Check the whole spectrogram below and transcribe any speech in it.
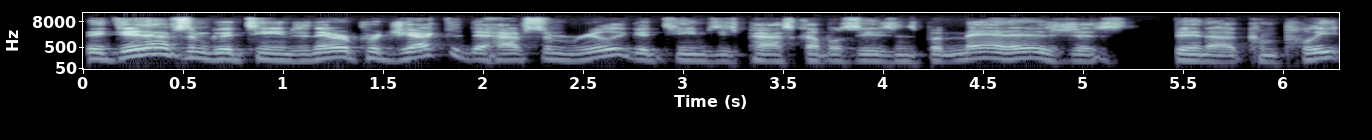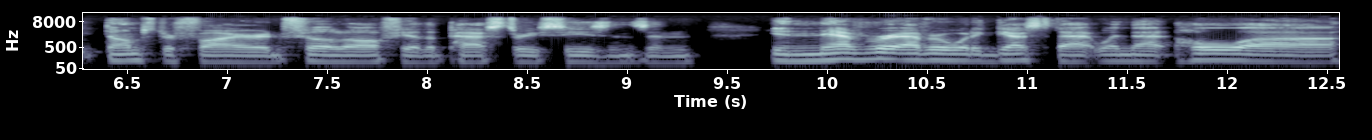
They did have some good teams, and they were projected to have some really good teams these past couple seasons. But man, it is just been a complete dumpster fire in Philadelphia the past three seasons, and you never ever would have guessed that when that whole uh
